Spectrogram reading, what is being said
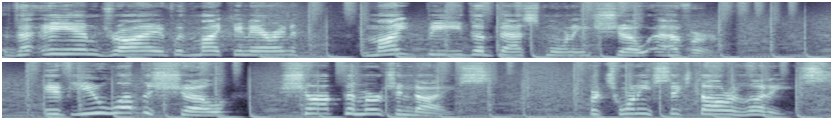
The AM Drive with Mike and Aaron might be the best morning show ever. If you love the show, shop the merchandise for $26 hoodies,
